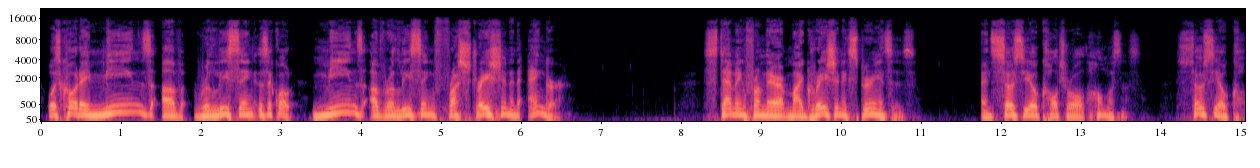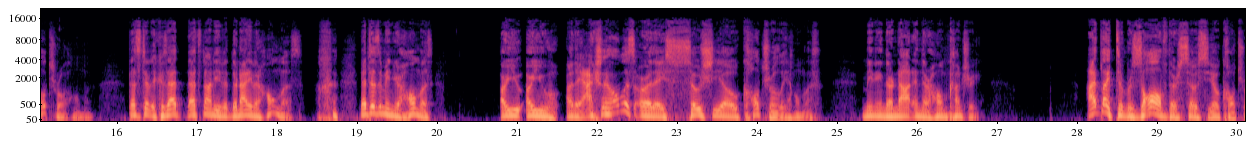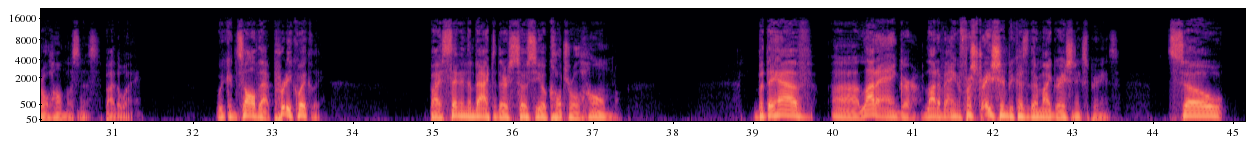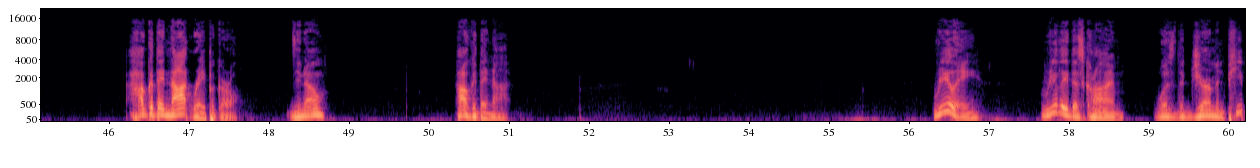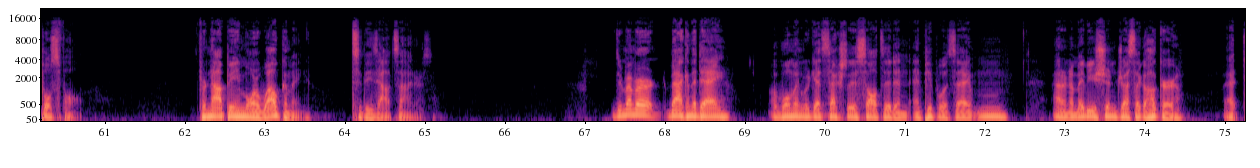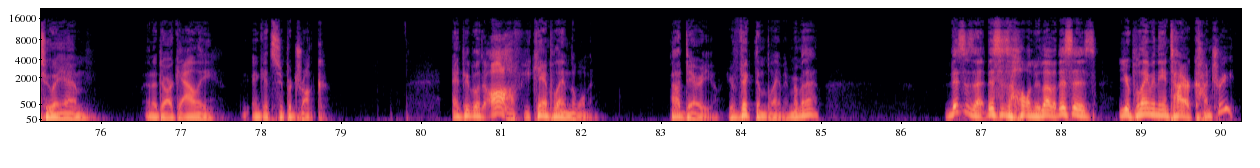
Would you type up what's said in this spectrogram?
was, quote, a means of releasing, this is a quote, means of releasing frustration and anger stemming from their migration experiences and sociocultural homelessness. Sociocultural homelessness. That's different because that, that's not even they're not even homeless. that doesn't mean you're homeless. Are you are you are they actually homeless or are they socio-culturally homeless? Meaning they're not in their home country. I'd like to resolve their socio-cultural homelessness, by the way. We could solve that pretty quickly by sending them back to their socio-cultural home. But they have uh, a lot of anger, a lot of anger, frustration because of their migration experience. So how could they not rape a girl? You know? How could they not? Really, really, this crime was the German people's fault for not being more welcoming to these outsiders. Do you remember back in the day, a woman would get sexually assaulted and, and people would say, mm, I don't know, maybe you shouldn't dress like a hooker at 2 a.m in a dark alley and get super drunk. And people would, oh, you can't blame the woman. How dare you? You're victim blaming. Remember that? This is a this is a whole new level. This is you're blaming the entire country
